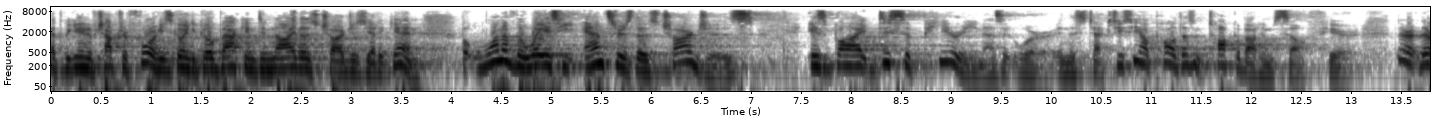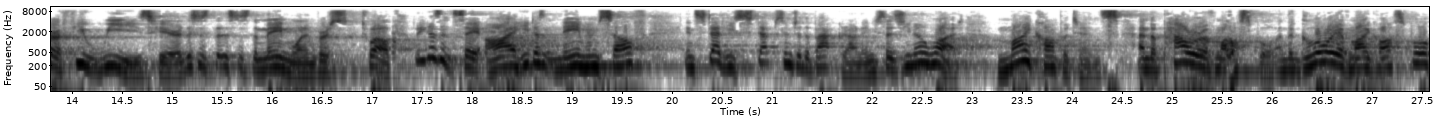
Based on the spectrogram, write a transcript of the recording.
at the beginning of chapter 4, he's going to go back and deny those charges yet again. But one of the ways he answers those charges is by disappearing, as it were, in this text. You see how Paul doesn't talk about himself here. There are, there are a few we's here. This is, this is the main one in verse 12. But he doesn't say I, he doesn't name himself. Instead, he steps into the background and he says, you know what? My competence and the power of my gospel and the glory of my gospel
